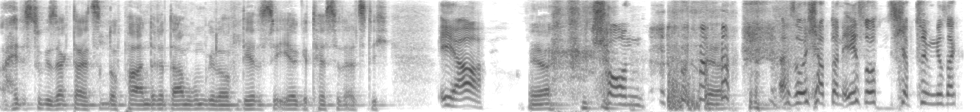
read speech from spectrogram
Hättest du gesagt, da sind noch ein paar andere Damen rumgelaufen, die hättest du eher getestet als dich. Ja, ja. Schon. Ja. Also ich habe dann eh so, ich habe zu ihm gesagt,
